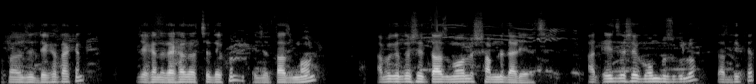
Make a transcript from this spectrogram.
আপনারা যদি দেখে থাকেন যেখানে দেখা যাচ্ছে দেখুন এই যে তাজমহল। আমি কিন্তু সেই তাজমহলের সামনে দাঁড়িয়ে আছি। আর এই যে সেই গম্বুজগুলো চারদিকের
